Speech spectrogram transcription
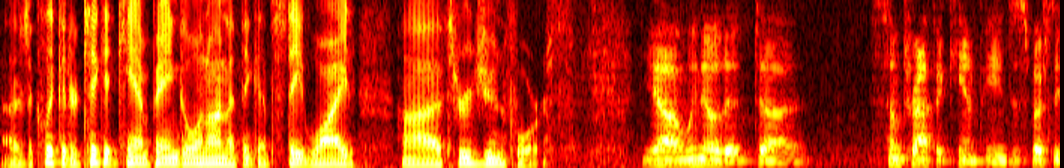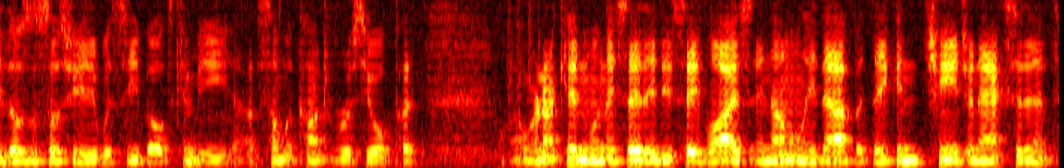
Uh, there's a click it or ticket campaign going on. I think that's statewide uh, through June fourth. Yeah, we know that uh, some traffic campaigns, especially those associated with seatbelts, can be uh, somewhat controversial, but uh, we're not kidding when they say they do save lives. And not only that, but they can change an accident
